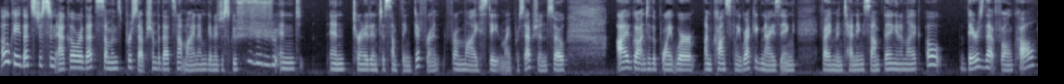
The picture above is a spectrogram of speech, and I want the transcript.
okay, that's just an echo or that's someone's perception, but that's not mine. I'm going to just go and and turn it into something different from my state and my perception. So I've gotten to the point where I'm constantly recognizing if I'm intending something and I'm like, "Oh, there's that phone call.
